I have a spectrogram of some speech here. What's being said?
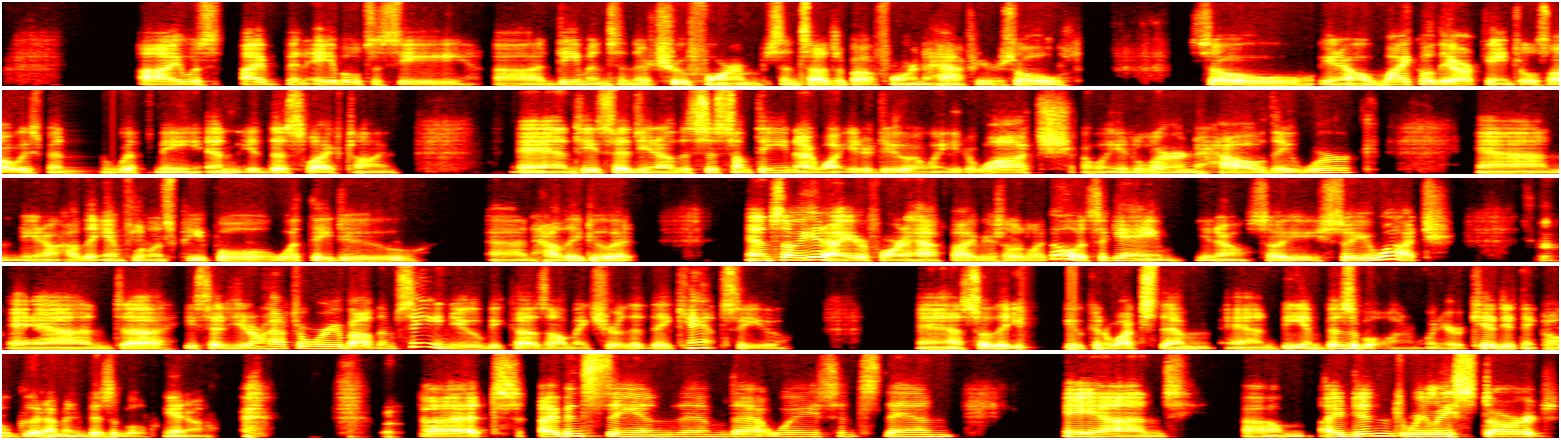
I was, I've been able to see uh, demons in their true form since I was about four and a half years old. So, you know, Michael the Archangel's always been with me in this lifetime. And he said, You know, this is something I want you to do. I want you to watch. I want you to learn how they work and, you know, how they influence people, what they do, and how they do it. And so, you know, you're four and a half, five years old, like, oh, it's a game, you know, so you, so you watch. Sure. And uh, he said, you don't have to worry about them seeing you because I'll make sure that they can't see you. And so that you, you can watch them and be invisible. When you're a kid, you think, oh, good, I'm invisible, you know but I've been seeing them that way since then. And um, I didn't really start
